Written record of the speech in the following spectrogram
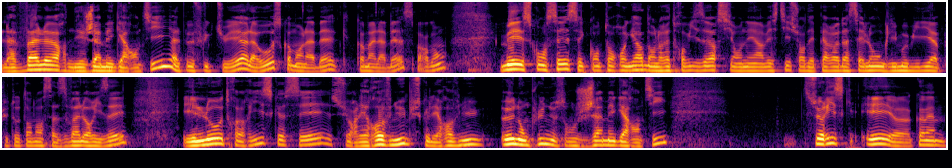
la valeur n'est jamais garantie. Elle peut fluctuer à la hausse comme, à la baisse. Mais ce qu'on sait, c'est que quand on regarde dans le rétroviseur, si on est investi sur des périodes assez longues, l'immobilier a plutôt tendance à se valoriser. Et l'autre risque, c'est sur les revenus, puisque les revenus, eux non plus, ne sont jamais garantis. Ce risque est euh, quand même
